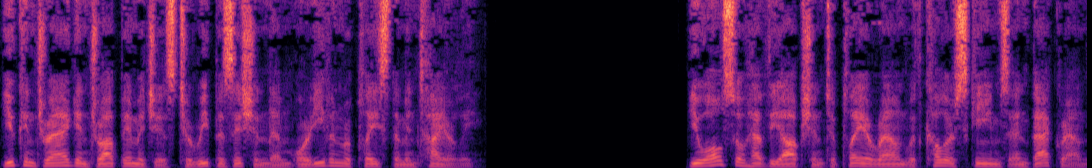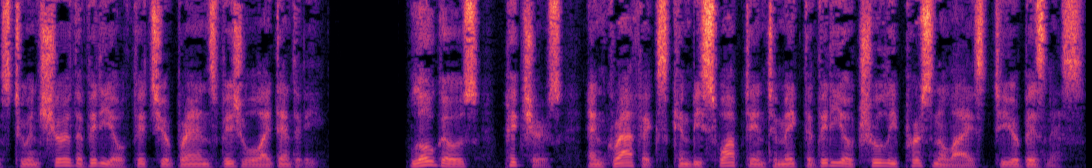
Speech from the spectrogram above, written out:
You can drag and drop images to reposition them or even replace them entirely. You also have the option to play around with color schemes and backgrounds to ensure the video fits your brand's visual identity. Logos, pictures, and graphics can be swapped in to make the video truly personalized to your business.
